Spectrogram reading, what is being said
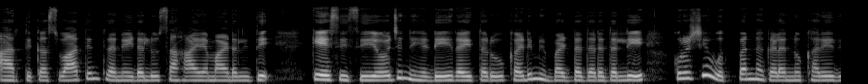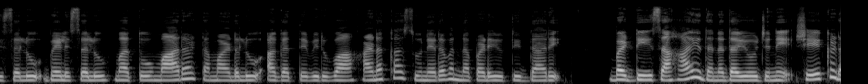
ಆರ್ಥಿಕ ಸ್ವಾತಂತ್ರ್ಯ ನೀಡಲು ಸಹಾಯ ಮಾಡಲಿದೆ. ಕೆಸಿಸಿ ಯೋಜನೆಯಡಿ ರೈತರು ಕಡಿಮೆ ಬಡ್ಡ ದರದಲ್ಲಿ ಕೃಷಿ ಉತ್ಪನ್ನಗಳನ್ನು ಖರೀದಿಸಲು, ಬೆಳೆಸಲು ಮತ್ತು ಮಾರಾಟ ಮಾಡಲು ಅಗತ್ಯವಿರುವ ಹಣಕಾಸು ನೆರವನ್ನು ಪಡೆಯುತ್ತಿದ್ದಾರೆ. ಬಡ್ಡಿ ಸಹಾಯಧನದ ಯೋಜನೆ ಶೇಕಡ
